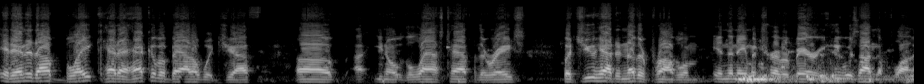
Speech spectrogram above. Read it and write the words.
it ended up Blake had a heck of a battle with Jeff. Uh, uh, you know, the last half of the race, but you had another problem in the name of Trevor Barry. He was on the fly.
